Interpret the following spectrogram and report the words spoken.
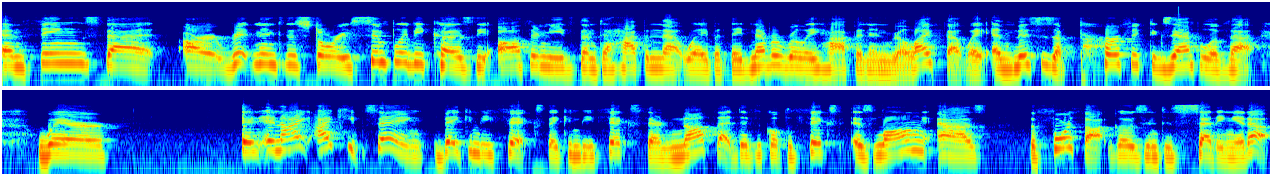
and things that are written into the story simply because the author needs them to happen that way, but they'd never really happen in real life that way. And this is a perfect example of that, where, and, and I, I keep saying they can be fixed. They can be fixed. They're not that difficult to fix as long as the forethought goes into setting it up.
